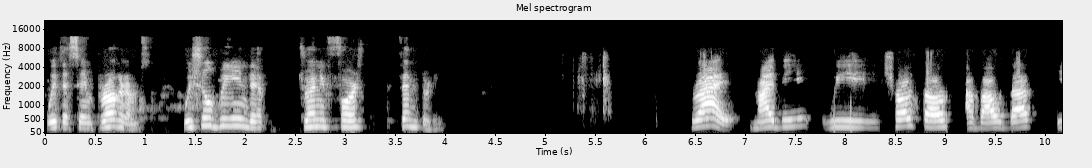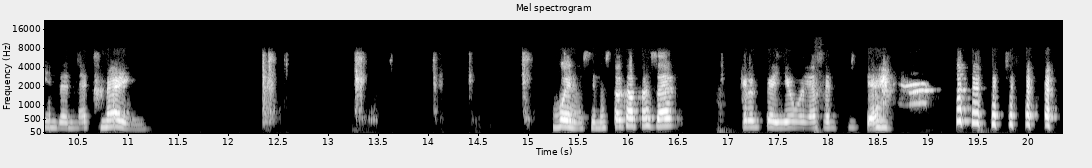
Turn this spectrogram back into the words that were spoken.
with the same programs. We should be in the 21st century. right. Maybe we should talk about that in the next meeting. Bueno, si nos toca pasar, creo que yo voy a ser teacher.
